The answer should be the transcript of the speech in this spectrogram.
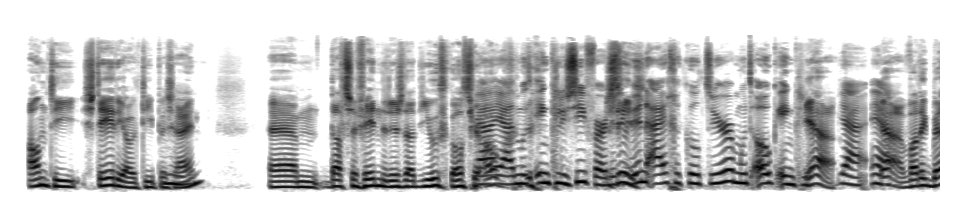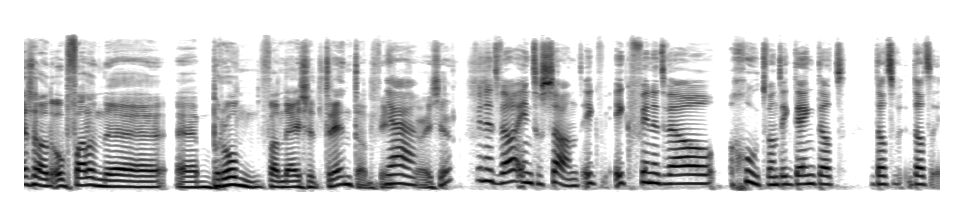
anti-stereotypen Mhm. zijn. Ehm, dat ze vinden dus dat youth culture ja, ook... ja, het moet inclusiever. Dus hun eigen cultuur moet ook inclusief. Ja. Ja, ja. ja. wat ik best wel een opvallende eh, bron van deze trend dan vind. Ja. Weet je? Ik vind het wel interessant. Ik, ik vind het wel goed. Want ik denk dat, dat, dat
